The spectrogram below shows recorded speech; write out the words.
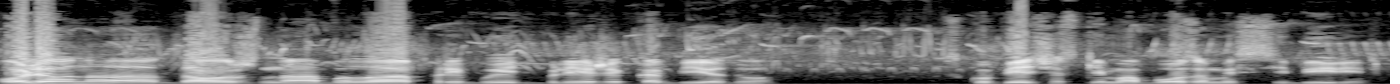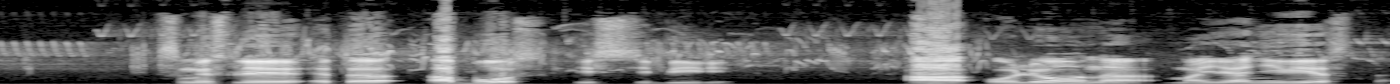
Алена должна была прибыть ближе к обеду с купеческим обозом из Сибири. В смысле, это обоз из Сибири. А Алена моя невеста.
